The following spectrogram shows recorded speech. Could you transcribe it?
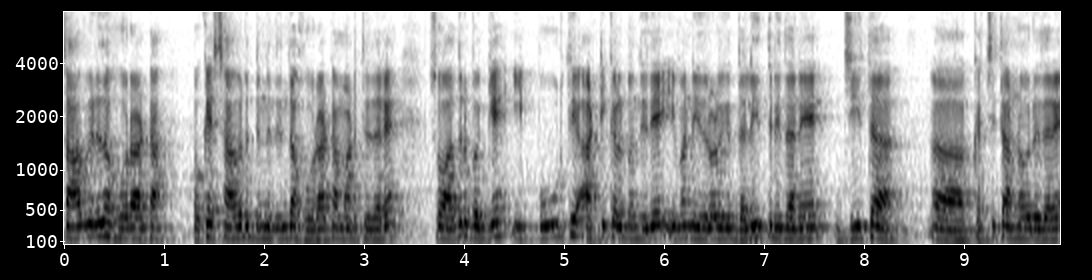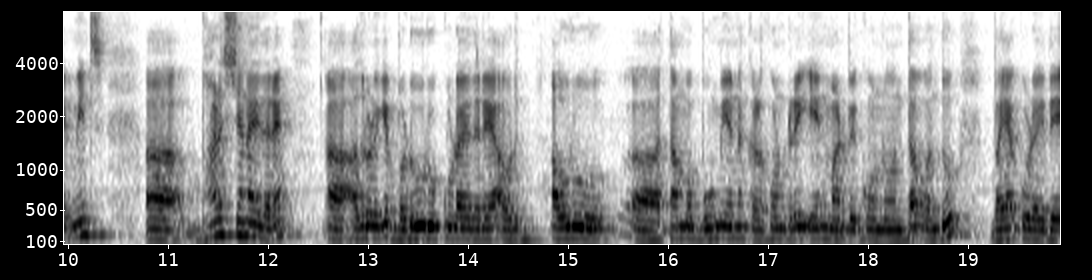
ಸಾವಿರದ ಹೋರಾಟ ಓಕೆ ಸಾವಿರ ದಿನದಿಂದ ಹೋರಾಟ ಮಾಡ್ತಿದ್ದಾರೆ. ಸೊ ಅದ್ರ ಬಗ್ಗೆ ಈ ಪೂರ್ತಿ ಆರ್ಟಿಕಲ್ ಬಂದಿದೆ. ಇವನ್ ಇದರೊಳಗೆ ದಲಿತರಿದ್ದಾರೆ ಜೀತ ಆ, ಅನ್ನೋರು ಇದ್ದಾರೆ ಮೀನ್ಸ್ ಭಾಳಷ್ಟು ಜನ ಇದ್ದಾರೆ. ಅದರೊಳಗೆ ಬಡವರು ಕೂಡ ಇದ್ದಾರೆ. ಅವ್ರು ಅವರು ತಮ್ಮ ಭೂಮಿಯನ್ನು ಕಳ್ಕೊಂಡ್ರೆ ಏನು ಮಾಡಬೇಕು ಅನ್ನುವಂಥ ಒಂದು ಭಯ ಕೂಡ ಇದೆ.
